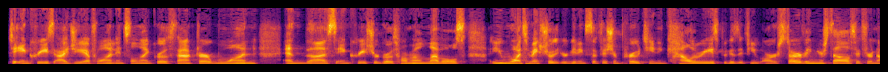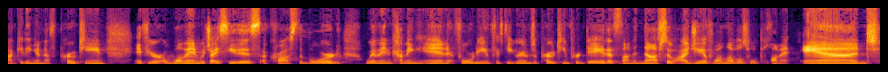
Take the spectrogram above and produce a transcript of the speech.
to increase IGF 1, insulin like growth factor 1, and thus increase your growth hormone levels. You want to make sure that you're getting sufficient protein and calories because if you are starving yourself, if you're not getting enough protein, if you're a woman, which I see this across the board, women coming in at 40 and 50 grams of protein per day, that's not enough. So IGF 1 levels will plummet. And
